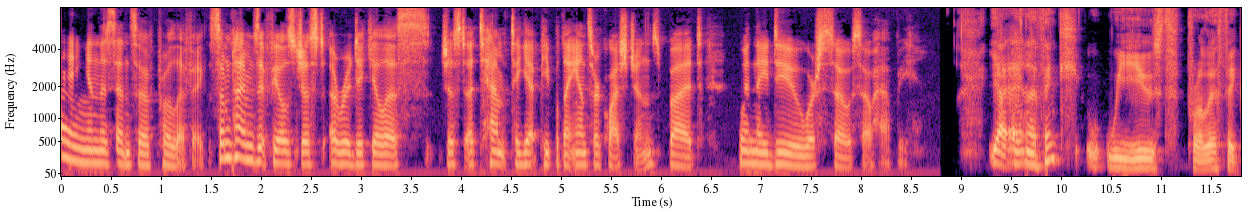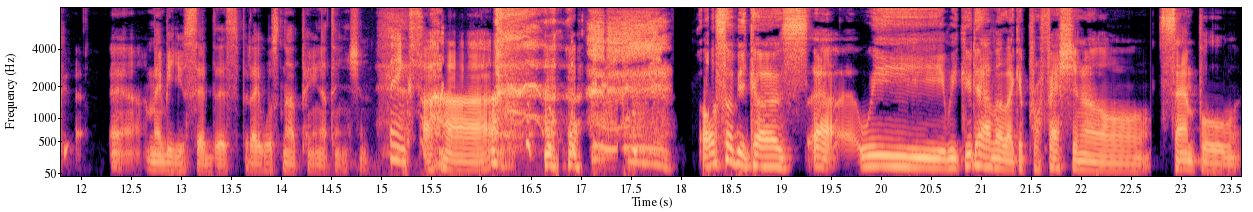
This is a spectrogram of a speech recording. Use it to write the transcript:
paying in the sense of prolific. Sometimes it feels just a ridiculous just attempt to get people to answer questions, but when they do, we're so so happy. Yeah, and I think we used prolific uh, maybe you said this, but I was not paying attention. Thanks. Uh, also, because uh, we we could have a, like a professional sample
